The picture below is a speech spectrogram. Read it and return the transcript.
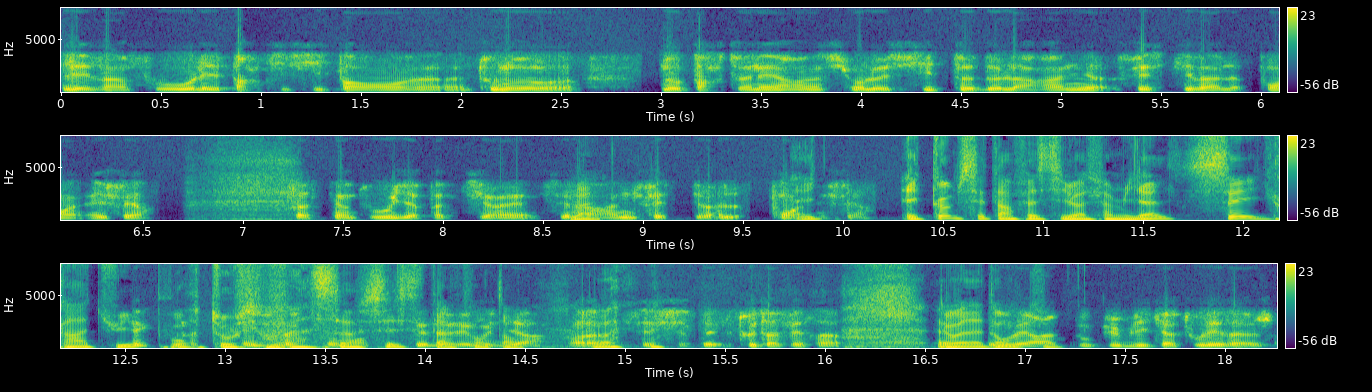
les infos, les participants, euh, tous nos, partenaires hein, sur le site de laragnefestival.fr. Ça se tient tout, il n'y a pas de tiret, c'est Ouais. laragnefestival.fr. Et comme c'est un festival familial, c'est gratuit pour tous. C'est ce important. Voilà, Ouais. c'est- tout à fait ça. Et voilà, donc, Ouvert à tout public, à tous les âges.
